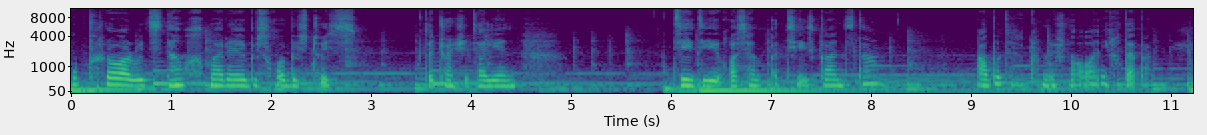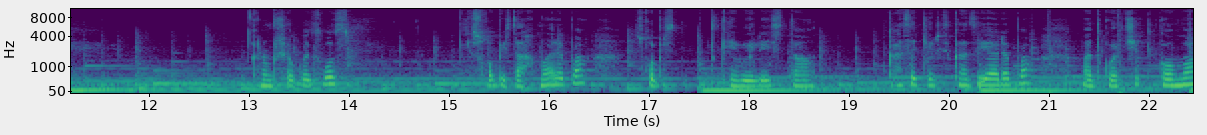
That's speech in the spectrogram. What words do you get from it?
უფრო არ ვიცი დამხმარეების ხვებისთვის და ჩვენში ძალიან დიდი იყოს ემპათიის განცდა, ალბათ ეს უფრო მნიშვნელოვანი ხდება. რომ შეგვეძლოს სხვების დახმარება, სხვების ტკივილის და გასაჭირის გაზიარება, მათ გვერდში დგომა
